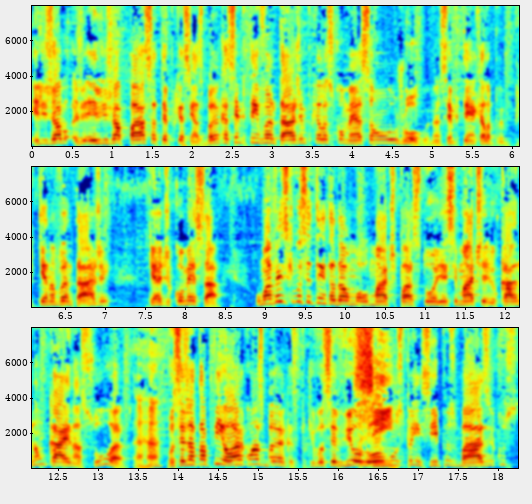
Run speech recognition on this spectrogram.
ele já, ele já passa até porque assim, as bancas sempre têm vantagem porque elas começam o jogo, né? Sempre tem aquela pe- pequena vantagem que é a de começar. Uma vez que você tenta dar um- o mate pastor e esse mate, o cara não cai na sua, Aham. você já tá pior com as bancas, porque você violou Sim. alguns princípios básicos,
